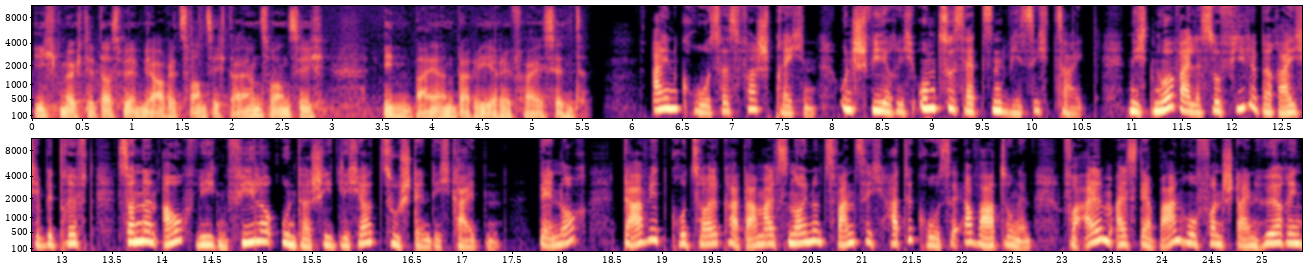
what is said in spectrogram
Ich möchte, dass wir im Jahre 2023 in Bayern barrierefrei sind ein großes Versprechen und schwierig umzusetzen, wie sich zeigt. Nicht nur, weil es so viele Bereiche betrifft, sondern auch wegen vieler unterschiedlicher Zuständigkeiten. Dennoch, David Kruzolka, damals 29, hatte große Erwartungen, vor allem als der Bahnhof von Steinhöring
